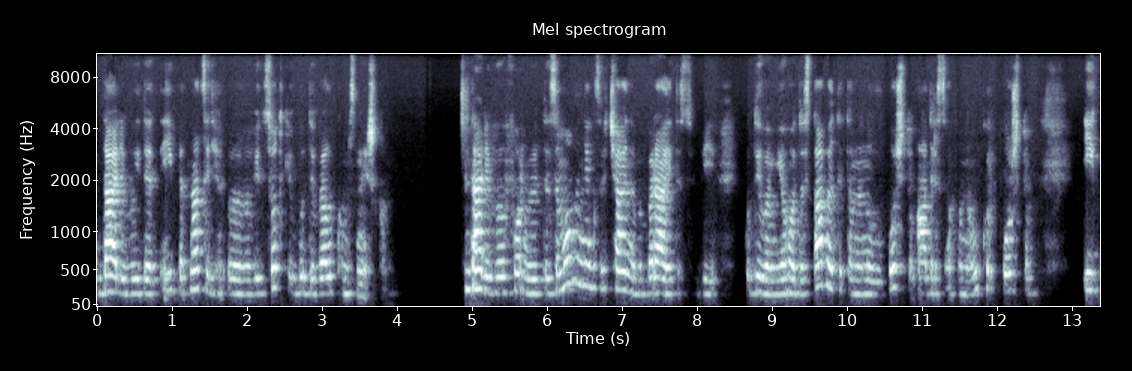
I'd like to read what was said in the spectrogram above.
Далі ви йдете і 15% буде welcome знижка. Далі ви оформлюєте замовлення, як звичайно, вибираєте собі, куди вам його доставити, там на нову пошту, адрес або на Укрпошту. І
